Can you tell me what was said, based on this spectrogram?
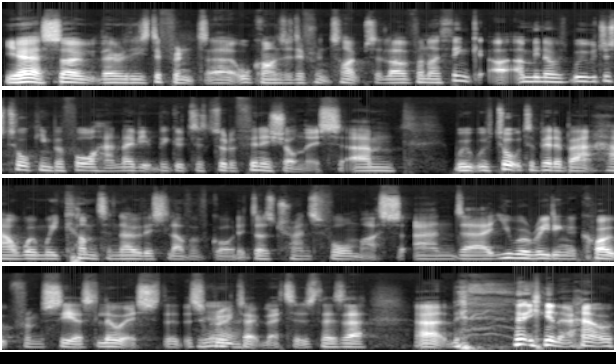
Yeah, so there are these different, uh, all kinds of different types of love, and I think, I I mean, I was, we were just talking beforehand. Maybe it'd be good to sort of finish on this. Um, we, we've talked a bit about how when we come to know this love of God, it does transform us. And uh, you were reading a quote from C.S. Lewis, the, the Screw Yeah. Tape Letters. There's a, uh, you know, how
